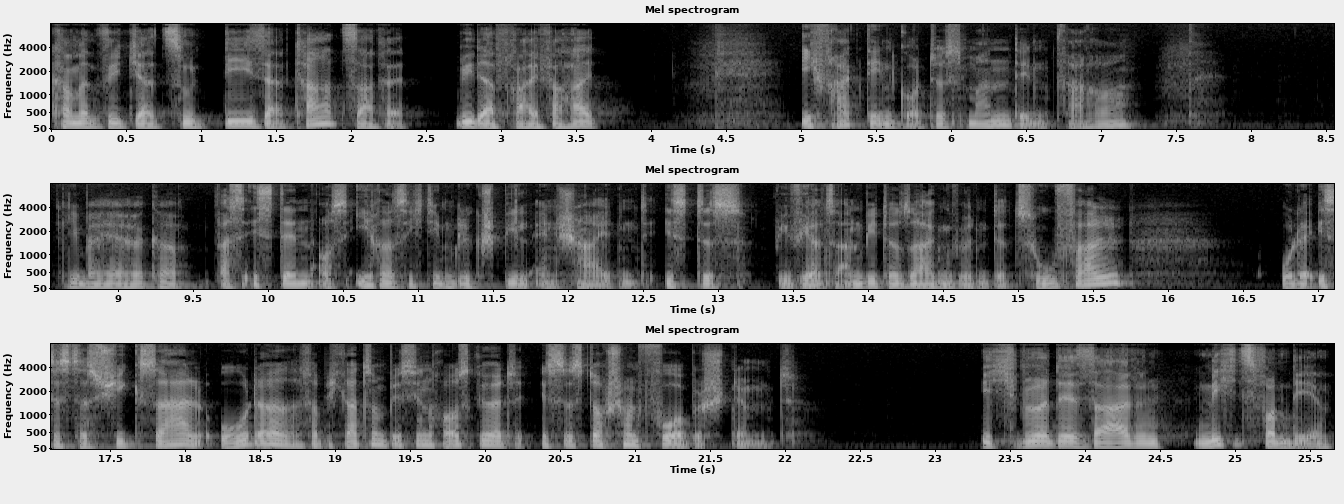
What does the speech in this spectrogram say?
kann man sich ja zu dieser Tatsache wieder frei verhalten. Ich frage den Gottesmann, den Pfarrer, lieber Herr Höcker, was ist denn aus Ihrer Sicht im Glücksspiel entscheidend? Ist es, wie wir als Anbieter sagen würden, der Zufall? Oder ist es das Schicksal? Oder, das habe ich gerade so ein bisschen rausgehört, ist es doch schon vorbestimmt? Ich würde sagen, nichts von dem,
